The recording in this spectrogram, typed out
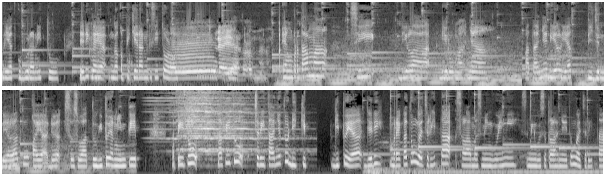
melihat kuburan itu jadi kayak nggak kepikiran ke situ loh Hmm, ya ya. Nah, yang pertama si Dila di rumahnya katanya dia lihat di jendela tuh kayak ada sesuatu gitu yang ngintip. Tapi itu tapi itu ceritanya tuh dikip gitu ya. Jadi mereka tuh nggak cerita selama seminggu ini. Seminggu setelahnya itu nggak cerita.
